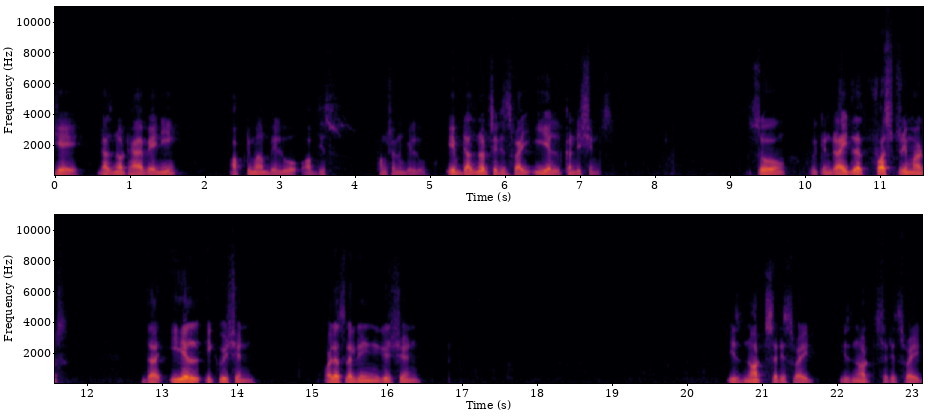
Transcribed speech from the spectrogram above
j does not have any optimal value of this functional value if does not satisfy EL conditions. So, we can write the first remarks the EL equation Euler's Lagrange equation is not satisfied is not satisfied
